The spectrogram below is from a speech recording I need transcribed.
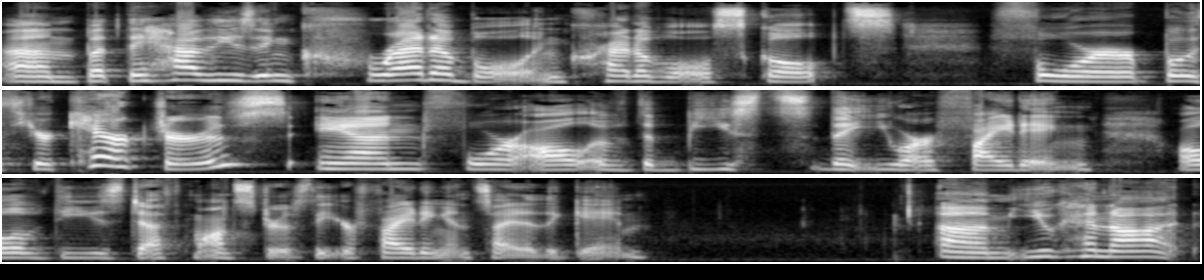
Um, but they have these incredible incredible sculpts for both your characters and for all of the beasts that you are fighting all of these death monsters that you're fighting inside of the game. Um, you cannot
